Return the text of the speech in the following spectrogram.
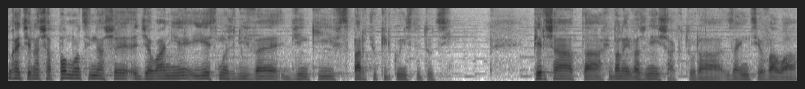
Słuchajcie, nasza pomoc i nasze działanie jest możliwe dzięki wsparciu kilku instytucji. Pierwsza, ta chyba najważniejsza, która zainicjowała e,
